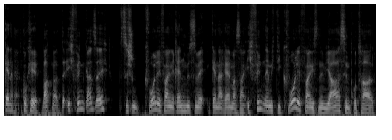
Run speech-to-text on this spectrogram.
Gen- Ja. Okay, warte mal. Ich finde ganz ehrlich, zwischen Qualifying-Rennen müssen wir generell mal sagen. Ich finde nämlich, die Qualifyings in dem Jahr sind brutal.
